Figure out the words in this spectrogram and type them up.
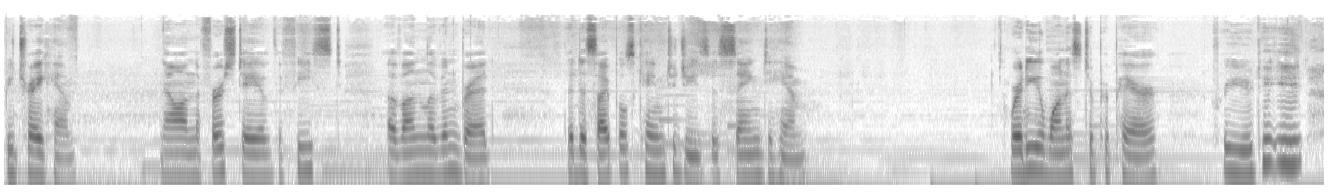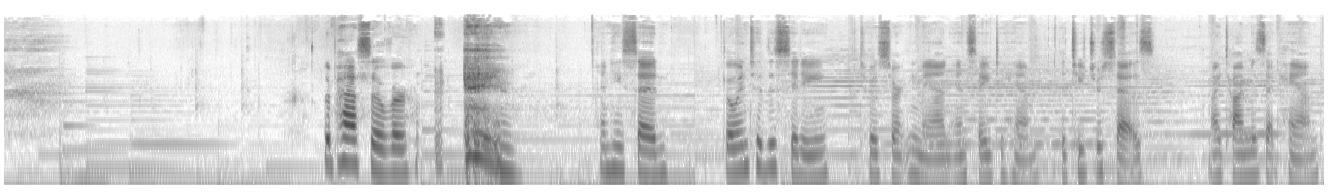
betray him. Now, on the first day of the feast of unleavened bread, the disciples came to Jesus, saying to him, Where do you want us to prepare for you to eat? The Passover. and he said, Go into the city to a certain man and say to him, The teacher says, My time is at hand.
